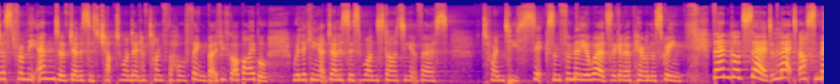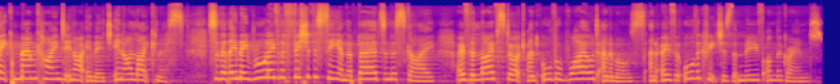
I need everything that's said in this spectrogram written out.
just from the end of Genesis chapter 1. Don't have time for the whole thing, but if you've got a Bible, we're looking at Genesis 1, starting at verse 26. Some familiar words are going to appear on the screen. Then God said, Let us make mankind in our image, in our likeness, so that they may rule over the fish of the sea and the birds in the sky, over the livestock and all the wild animals, and over all the creatures that move on the ground.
